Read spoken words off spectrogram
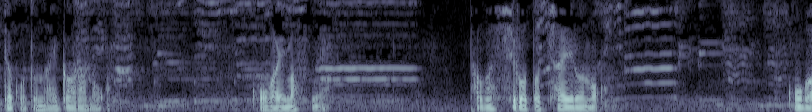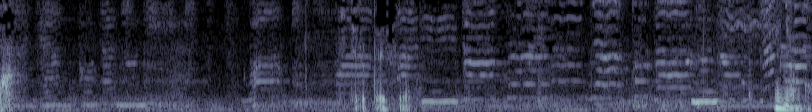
たことない柄の子がいますね。多分白と茶色の子が来てるみたいですね。えにゃんこ。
